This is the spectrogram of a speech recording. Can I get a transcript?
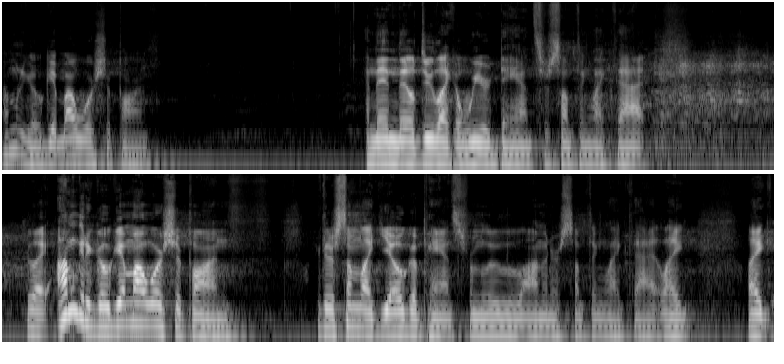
I'm going to go get my worship on and then they'll do like a weird dance or something like that. Be like, I'm gonna go get my worship on. Like there's some like yoga pants from Lululemon or something like that. Like, like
